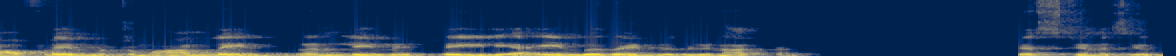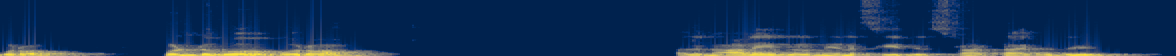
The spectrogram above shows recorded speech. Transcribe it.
ஆஃப்லைன் மற்றும் ஆன்லைன் ரெண்டுலையுமே டெய்லி ஐம்பது ஐம்பது வினாக்கள். டெஸ்ட் என்ன செய்ய போறோம்? கொண்டு போக போறோம். அது நாளையிலிருந்து என்ன செய்யுது? ஸ்டார்ட் ஆகுது.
